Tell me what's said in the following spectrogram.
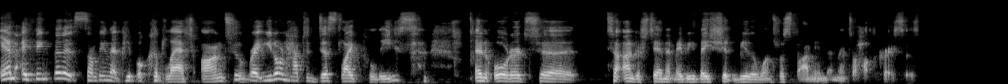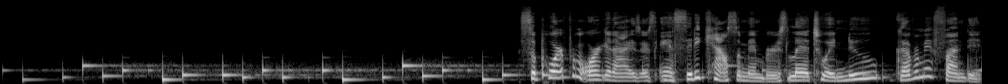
And I think that it's something that people could latch onto, right? You don't have to dislike police in order to to understand that maybe they shouldn't be the ones responding to the mental health crisis. Support from organizers and city council members led to a new government funded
